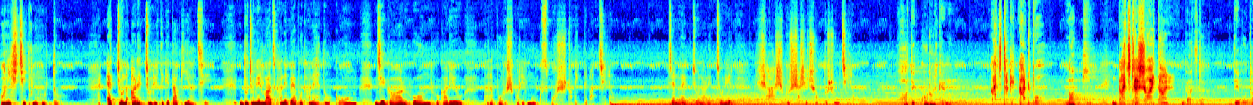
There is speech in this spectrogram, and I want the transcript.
অনিশ্চিত মুহূর্ত। একজন আরেকজনের দিকে তাকিয়ে আছে। দুজনের মাঝখানে ব্যবধান এত কম যে গাঢ় অন্ধকারেও তারা পরস্পরের মুখ স্পষ্ট দেখতে পাচ্ছিল। যেন একজন আরেকজনের শ্বাস প্রশ্বাসের শব্দ শুনছিল। হাতে কুড়ুল কেন? গাছটাকে কাটবো। লাভ কি? গাছটা শয়তান। গাছটা দেবতা।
